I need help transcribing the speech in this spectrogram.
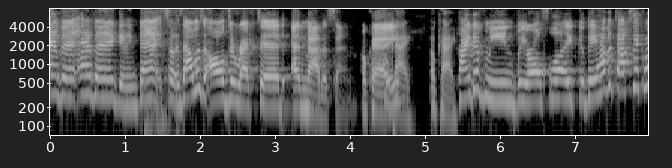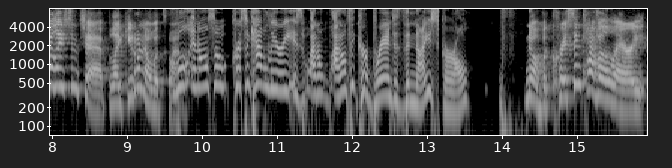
ever, ever getting back. So that was all directed at Madison. Okay. okay. Okay. Kind of mean, but you're also like they have a toxic relationship. Like you don't know what's going on. Well, on. and also Kristen Cavallari is. I don't. I don't think her brand is the nice girl. No, but Kristen Cavallari,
